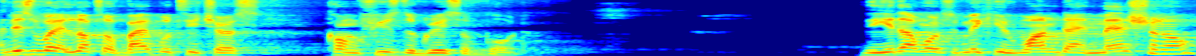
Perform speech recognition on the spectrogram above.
And this is where a lot of Bible teachers confuse the grace of God. They either want to make it one dimensional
